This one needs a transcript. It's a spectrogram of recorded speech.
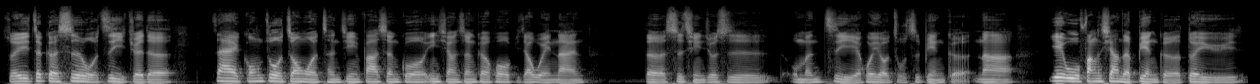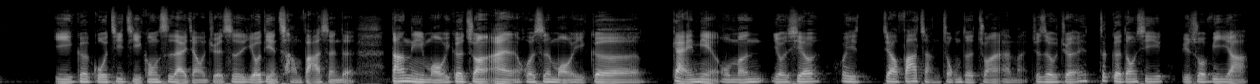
所以这个是我自己觉得在工作中我曾经发生过印象深刻或比较为难的事情，就是我们自己也会有组织变革，那业务方向的变革对于一个国际级公司来讲，我觉得是有点常发生的。当你某一个专案或是某一个概念，我们有些会叫发展中的专案嘛，就是我觉得，诶，这个东西，比如说 VR，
